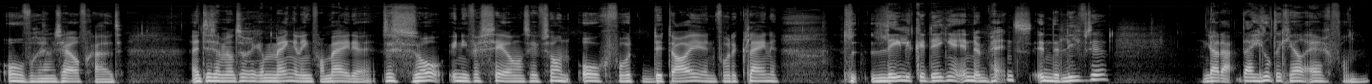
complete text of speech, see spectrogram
over hemzelf gaat. Het is hem natuurlijk een mengeling van beide. Het is zo universeel, want ze heeft zo'n oog voor het detail en voor de kleine lelijke dingen in de mens, in de liefde. Ja, daar, daar hield ik heel erg van.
